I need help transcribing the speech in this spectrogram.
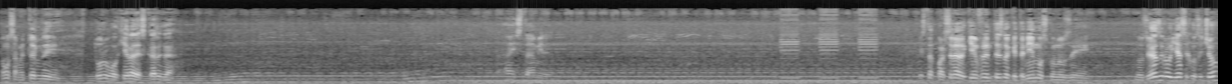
Vamos a meterle turbo aquí a la descarga. Ahí está, miren. Esta parcela de aquí enfrente es la que teníamos con los de los de Asgro, ya se cosechó.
